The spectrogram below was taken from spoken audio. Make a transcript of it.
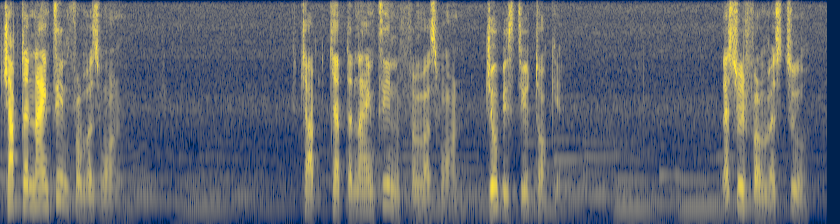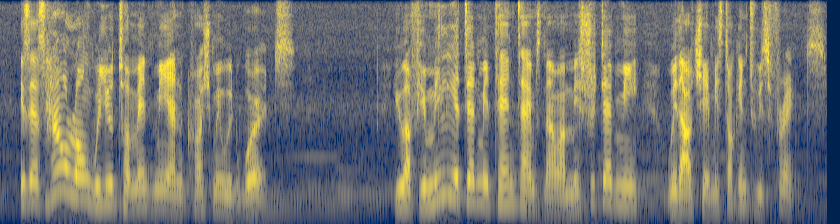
Chapter 19 from verse 1. Chap- chapter 19 from verse 1. Job is still talking. Let's read from verse 2. It says, How long will you torment me and crush me with words? You have humiliated me ten times now and mistreated me without shame. He's talking to his friends.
